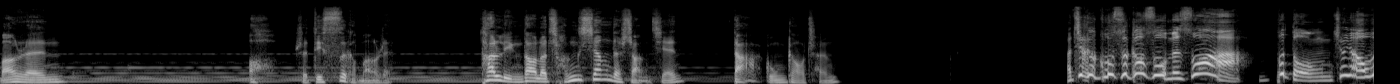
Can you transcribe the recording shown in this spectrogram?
盲人，哦，是第四个盲人，他领到了成箱的赏钱，大功告成。啊，这个故事告诉我们说啊，不懂就要问。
